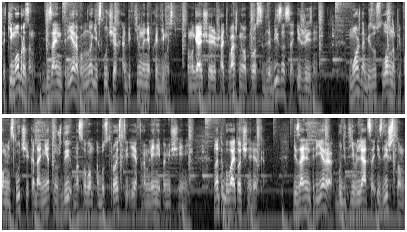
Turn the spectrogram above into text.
Таким образом, дизайн интерьера во многих случаях объективна необходимость, помогающая решать важные вопросы для бизнеса и жизни. Можно, безусловно, припомнить случаи, когда нет нужды в особом обустройстве и оформлении помещений, но это бывает очень редко. Дизайн интерьера будет являться излишеством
